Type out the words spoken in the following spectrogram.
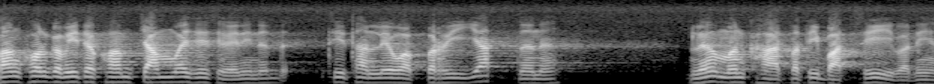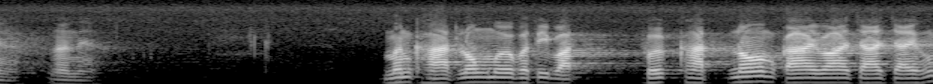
บางคนก็มีแต่ความจำไว้เฉยๆนี่นะที่ท่านเรียกว่าปริยัตินะนะ แล้วมันขาดปฏิบัติสิแบบนี้นั่นเนี่ย มันขาดลงมือปฏิบัติ ฝึกขัดโน้มกายวาจาใจของ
